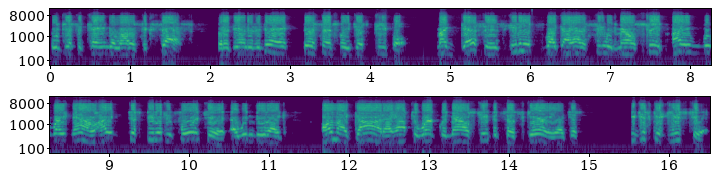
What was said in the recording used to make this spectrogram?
who just attained a lot of success. But at the end of the day, they're essentially just people. My guess is, even if like I had a scene with Meryl Streep, I right now I'd just be looking forward to it. I wouldn't be like, oh my god, I have to work with Meryl Streep. It's so scary. I just you just get used to it.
